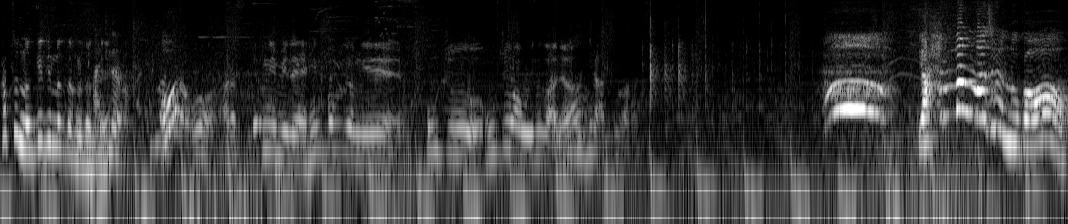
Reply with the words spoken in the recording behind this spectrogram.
사투 넘게 질렀다 아 그러던데 기다려봐 어? 형님이네 행복형님 홍주 홍주 하고 있는 거 아니야? 야한 방 맞으면 녹아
